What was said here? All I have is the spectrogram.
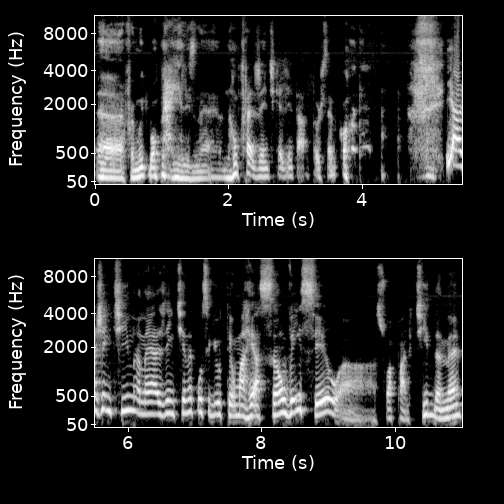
Uh, foi muito bom para eles, né? Não para gente que a gente estava torcendo contra. e a Argentina, né? A Argentina conseguiu ter uma reação, venceu a, a sua partida, né?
